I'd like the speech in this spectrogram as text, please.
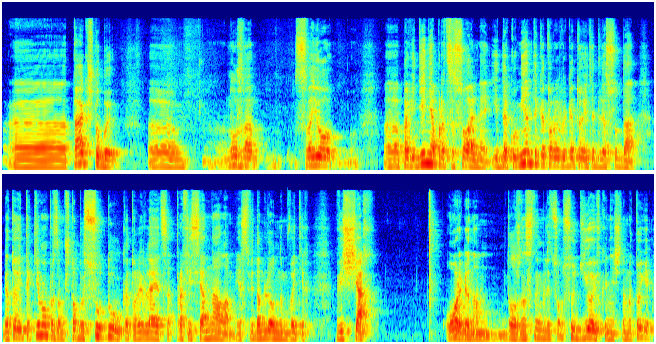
э, так, чтобы э, нужно свое э, поведение процессуальное и документы, которые вы готовите для суда, готовить таким образом, чтобы суду, который является профессионалом и осведомленным в этих вещах, органом, должностным лицом, судьей в конечном итоге,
